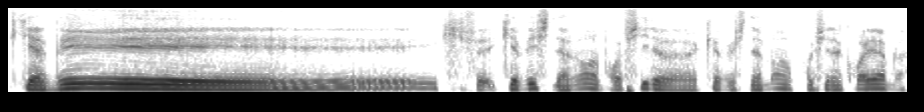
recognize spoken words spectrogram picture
qui avaient, qui, avaient finalement un profil, qui avait finalement un profil incroyable.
